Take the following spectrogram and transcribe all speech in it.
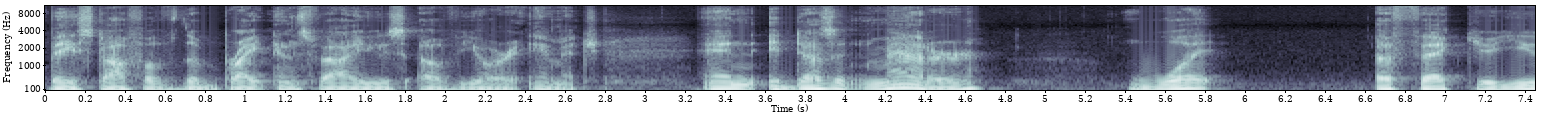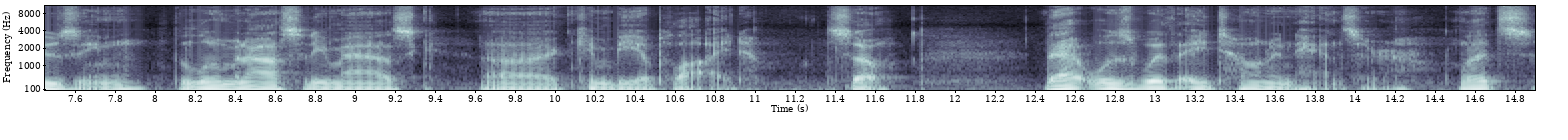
based off of the brightness values of your image. And it doesn't matter what effect you're using, the luminosity mask uh, can be applied. So that was with a tone enhancer. Let's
